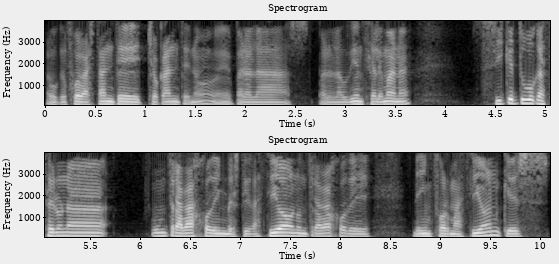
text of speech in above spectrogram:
algo que fue bastante chocante ¿no? Eh, para, las, para la audiencia alemana, sí que tuvo que hacer una, un trabajo de investigación, un trabajo de, de información que es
